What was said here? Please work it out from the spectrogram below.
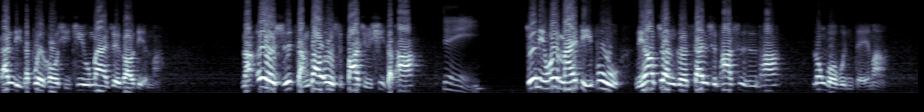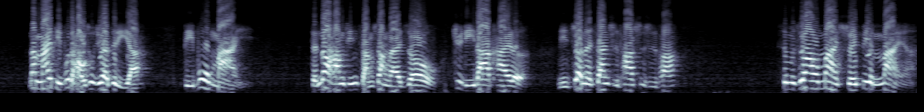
咱二十八块是几乎卖在最高点嘛。那二十涨到二十八九四十趴。对。所以你会买底部，你要赚个三十趴四十趴，拢无问题嘛。那买底部的好处就在这里呀、啊，底部买，等到行情涨上来之后，距离拉开了。你赚了三十趴、四十趴，什么时候卖随便卖啊？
